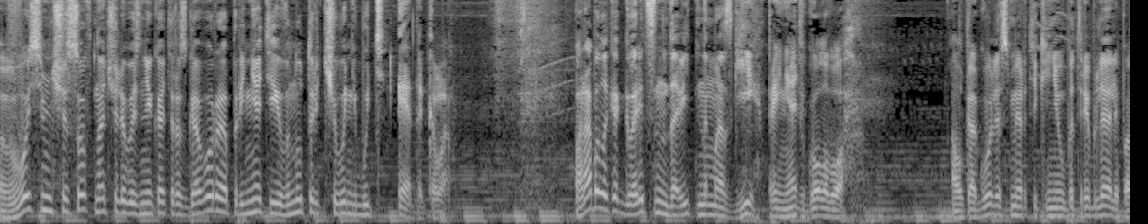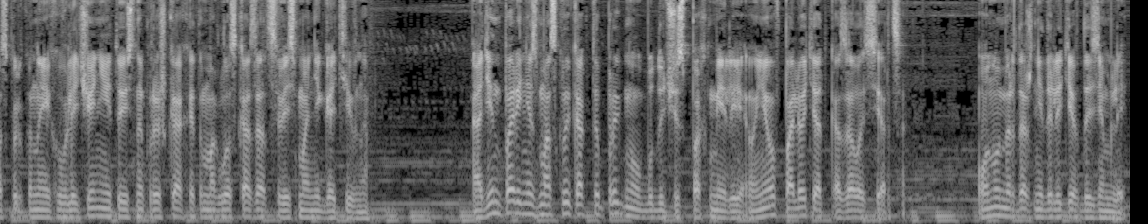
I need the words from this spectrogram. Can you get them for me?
В восемь часов начали возникать разговоры о принятии внутрь чего-нибудь эдакого. Пора было, как говорится, надавить на мозги, принять в голову. Алкоголя смертики не употребляли, поскольку на их увлечении, то есть на прыжках, это могло сказаться весьма негативно. Один парень из Москвы как-то прыгнул, будучи с похмелья. У него в полете отказало сердце. Он умер, даже не долетев до земли.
